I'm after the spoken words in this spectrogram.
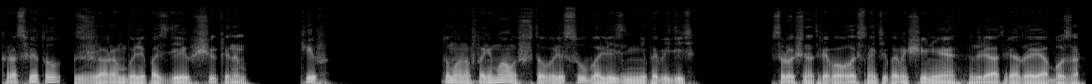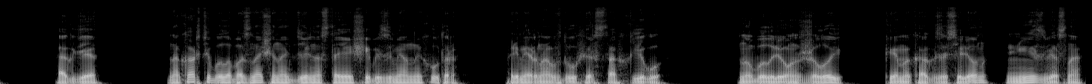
К рассвету с жаром были Поздеев Щукиным. Тиф. Туманов понимал, что в лесу болезнь не победить. Срочно требовалось найти помещение для отряда и обоза. А где? На карте был обозначен отдельно стоящий безымянный хутор, примерно в двух верстах к югу. Но был ли он жилой, Кем и как заселен, неизвестно.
